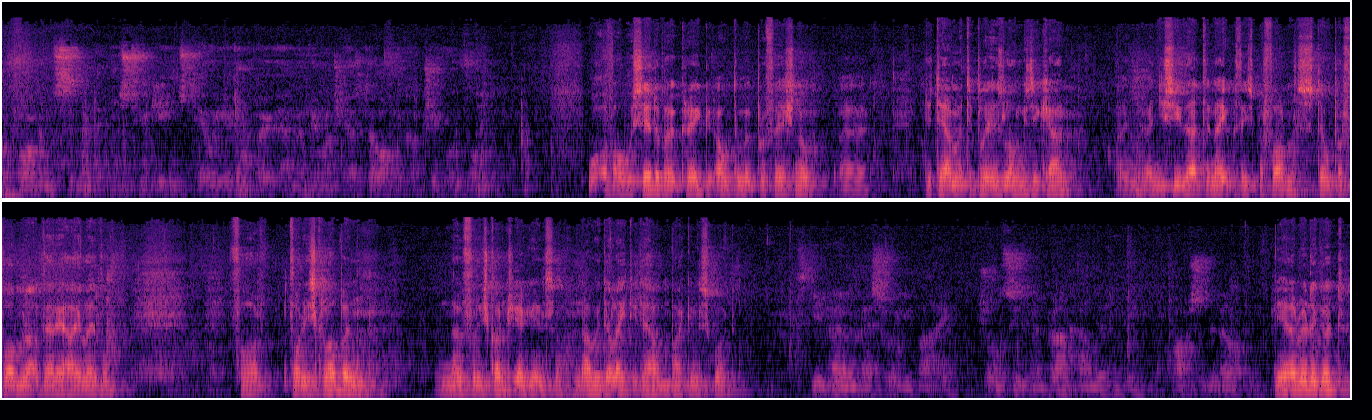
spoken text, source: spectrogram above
performance in, in these two games tell you about him and how much he has to offer the country going forward? What I've always said about Craig, ultimate professional, uh, determined to play as long as he can. And, and you see that tonight with his performance, still performing at a very high level for, for his club and, and now for his country again. So now we're delighted to have him back in the squad. Steve, how impressed were you by John and Hanley and the partnership developing? Yeah, really good,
